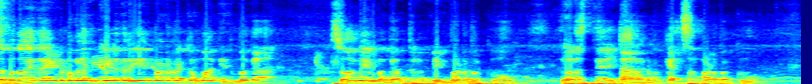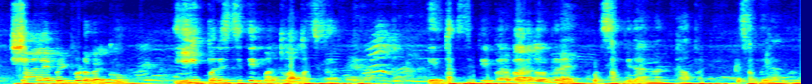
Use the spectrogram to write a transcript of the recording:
ಸಮುದಾಯದ ಹೆಣ್ಣು ಮಗಳನ್ನು ಕೇಳಿದ್ರೆ ಏನ್ ಮಾಡ್ಬೇಕಮ್ಮ ನಿನ್ ಮಗ? ಸ್ವಾಮಿ, ಮಗ ಪ್ಲಂಬಿಂಗ್ ಮಾಡ್ಬೇಕು, ರಸ್ತೆಯಲ್ಲಿ ಟಾರ್ ಕೆಲಸ ಮಾಡ್ಬೇಕು, ಶಾಲೆ ಬಿಟ್ಬಿಡ್ಬೇಕು. ಈ ಪರಿಸ್ಥಿತಿ ಮತ್ತೆ ವಾಪಸ್ ಬರುತ್ತೆ. ಇಂಥ ಸ್ಥಿತಿ ಬರಬಾರದು ಅಂದ್ರೆ ಸಂವಿಧಾನ ಕಾಪಾಡಿ. ಸಂವಿಧಾನವನ್ನು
